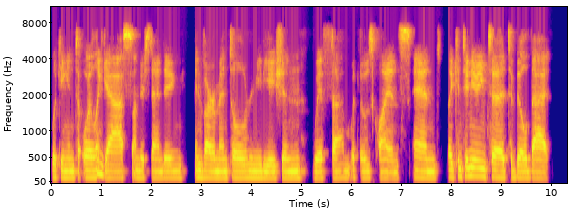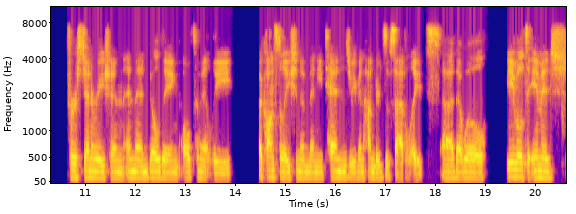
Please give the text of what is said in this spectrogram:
looking into oil and gas, understanding environmental remediation with um, with those clients, and like continuing to to build that first generation, and then building ultimately a constellation of many tens or even hundreds of satellites uh, that will be able to image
